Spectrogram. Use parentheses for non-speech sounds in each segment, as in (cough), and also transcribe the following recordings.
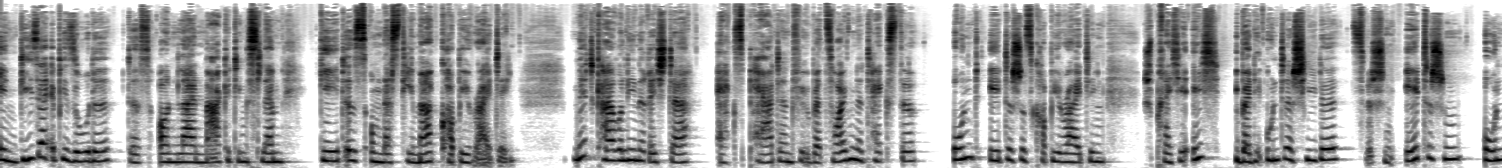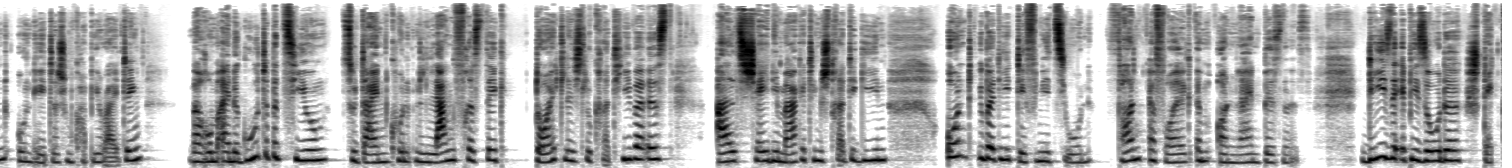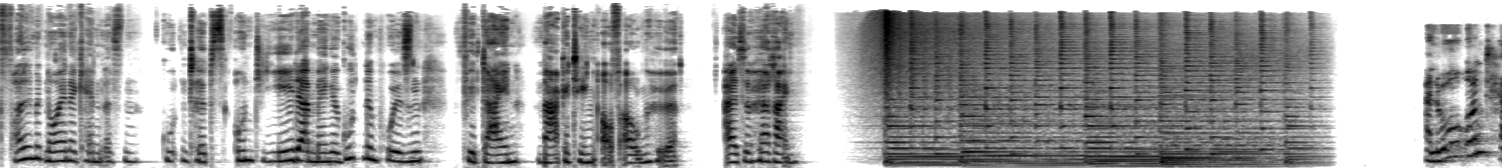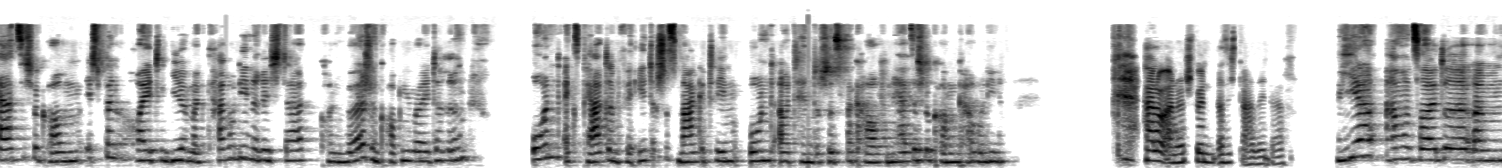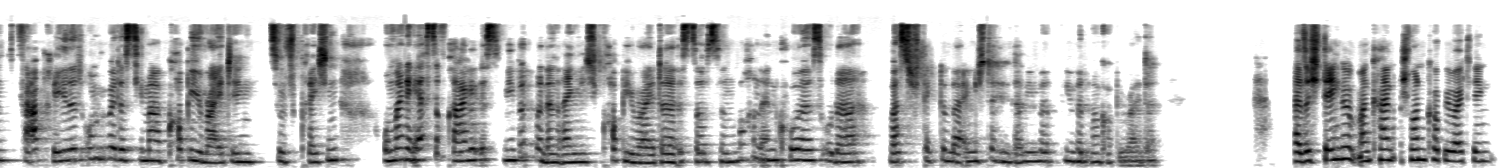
In dieser Episode des Online Marketing Slam geht es um das Thema Copywriting. Mit Caroline Richter, Expertin für überzeugende Texte und ethisches Copywriting, spreche ich über die Unterschiede zwischen ethischem und unethischem Copywriting, warum eine gute Beziehung zu deinen Kunden langfristig deutlich lukrativer ist als shady Marketingstrategien und über die Definition von Erfolg im Online-Business. Diese Episode steckt voll mit neuen Erkenntnissen, guten Tipps und jeder Menge guten Impulsen für dein Marketing auf Augenhöhe. Also hör rein. Hallo und herzlich willkommen. Ich bin heute hier mit Caroline Richter, Conversion Copywriterin und Expertin für ethisches Marketing und authentisches Verkaufen. Herzlich willkommen, Caroline. Hallo Anne, schön, dass ich da sein darf. Wir haben uns heute ähm, verabredet, um über das Thema Copywriting zu sprechen. Und meine erste Frage ist, wie wird man denn eigentlich Copywriter? Ist das ein Wochenendkurs oder was steckt denn da eigentlich dahinter? Wie wird, wie wird man Copywriter? Also ich denke, man kann schon Copywriting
